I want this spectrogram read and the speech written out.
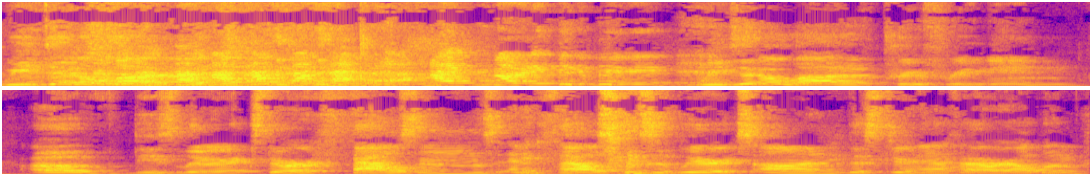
we did a lot. I can already think of maybe. we did a lot of proofreading of these lyrics. There are thousands and thousands of lyrics on this three and a half hour album,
